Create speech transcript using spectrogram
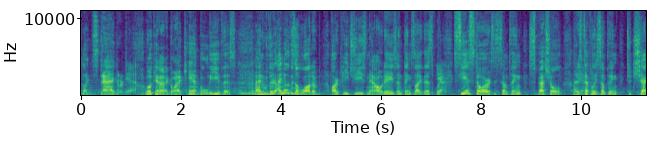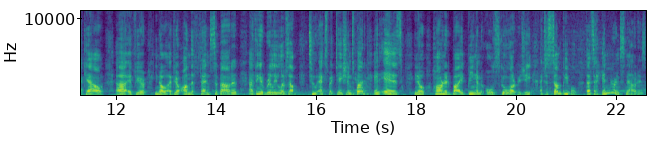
like staggered Yeah. Looking at it going, I can't believe this. And there, I know there's a lot of RPGs nowadays and things like this, but Yeah. Sea of Stars is something special and it's definitely something to check out. Uh, if you're, you know, if you're on the fence about it, I think it really lives up to expectations, but it is, you know, harned by being an old school RPG. And to some people, that's a hindrance nowadays.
